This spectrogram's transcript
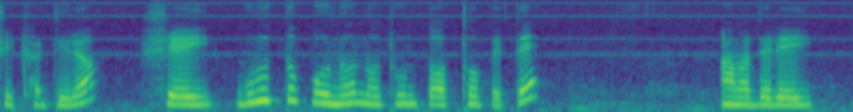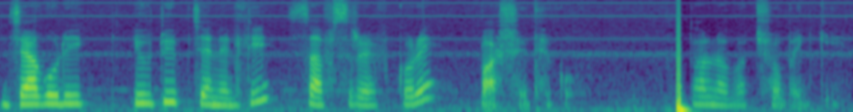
শিক্ষার্থীরা, সেই গুরুত্বপূর্ণ নতুন তথ্য পেতে আমাদের এই জাগরিক ইউটিউব চ্যানেলটি সাবস্ক্রাইব করে পাশে থেকো। ধন্যবাদ সবাইকে।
